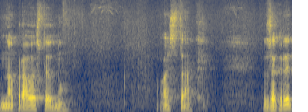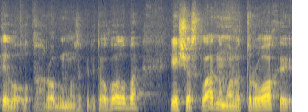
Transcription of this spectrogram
на праве стегно. ось так. Закритий голуб. Робимо закритого голуба. Якщо складно, можна трохи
